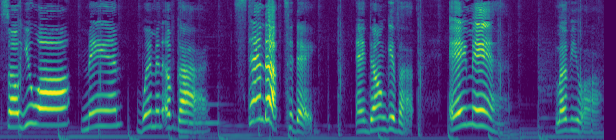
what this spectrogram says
So, you all, men, women of God, stand up today and don't give up. Amen. Love you all.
